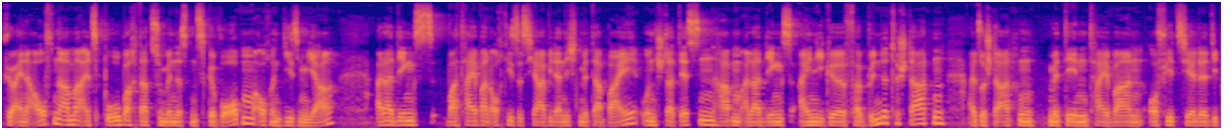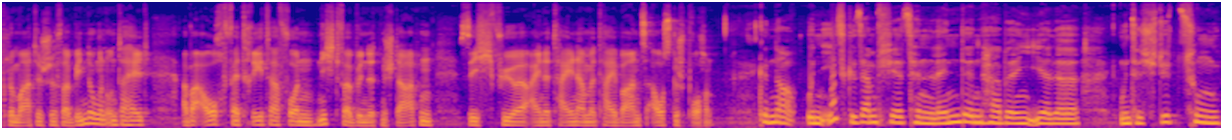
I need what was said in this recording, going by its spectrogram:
für eine Aufnahme als Beobachter zumindest geworben, auch in diesem Jahr. Allerdings war Taiwan auch dieses Jahr wieder nicht mit dabei und stattdessen haben allerdings einige verbündete Staaten, also Staaten, mit denen Taiwan offizielle diplomatische Verbindungen unterhält, aber auch Vertreter von nicht verbündeten Staaten sich für eine Teilnahme Taiwans ausgesprochen. Genau. Und insgesamt 14 Länder haben ihre Unterstützung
